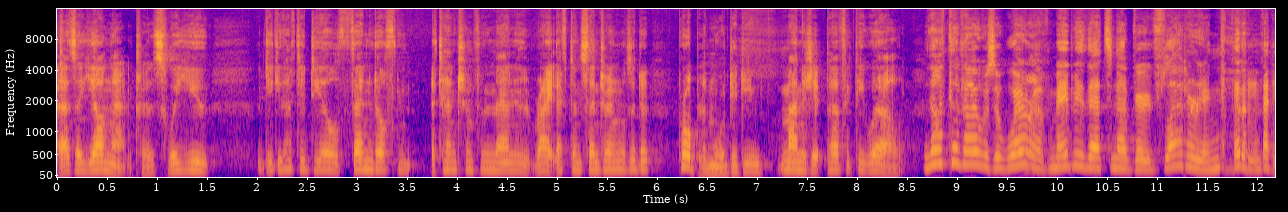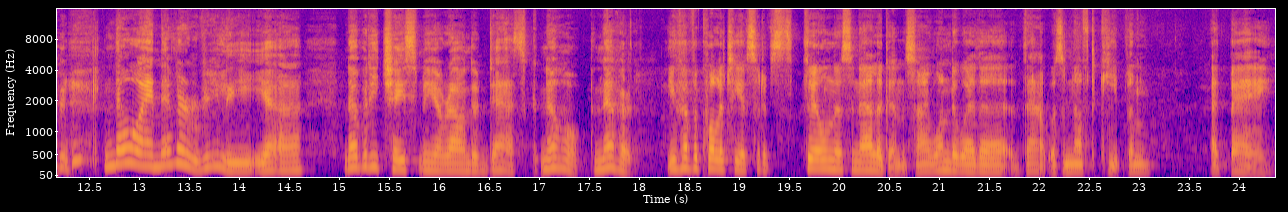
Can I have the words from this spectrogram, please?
as a young actress, were you did you have to deal fend off attention from men right, left, and centre, and was it a problem, or did you manage it perfectly well? Not that I was aware of. Maybe that's not very flattering. But I, no, I never really. Uh, nobody chased me around a desk. No, never. You have a quality of sort of stillness and elegance. I wonder whether that was enough to keep them at bay.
